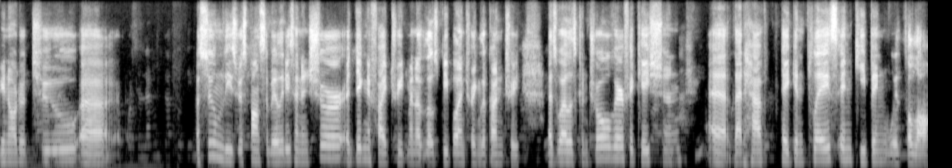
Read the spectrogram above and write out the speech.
in order to uh, assume these responsibilities and ensure a dignified treatment of those people entering the country, as well as control verification uh, that have taken place in keeping with the law.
